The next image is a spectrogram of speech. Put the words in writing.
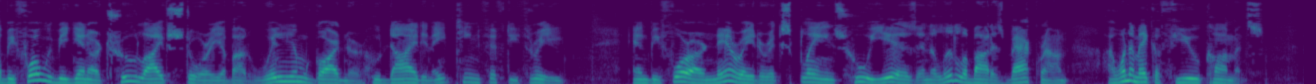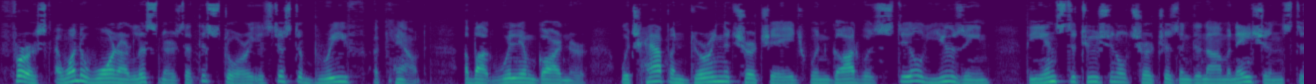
Well, before we begin our true life story about William Gardiner, who died in 1853, and before our narrator explains who he is and a little about his background, I want to make a few comments. First, I want to warn our listeners that this story is just a brief account about William Gardiner, which happened during the church age when God was still using the institutional churches and denominations to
